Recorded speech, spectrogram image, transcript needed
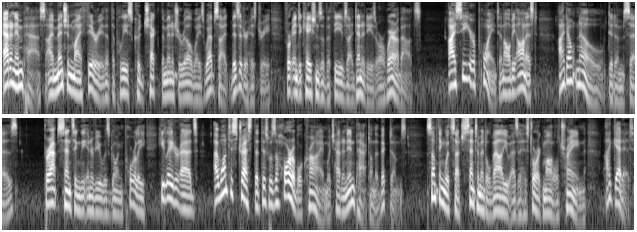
At an impasse, I mentioned my theory that the police could check the Miniature Railway's website visitor history for indications of the thieves' identities or whereabouts. I see your point, and I'll be honest, I don't know, Diddams says. Perhaps sensing the interview was going poorly, he later adds, I want to stress that this was a horrible crime which had an impact on the victims. Something with such sentimental value as a historic model train. I get it,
